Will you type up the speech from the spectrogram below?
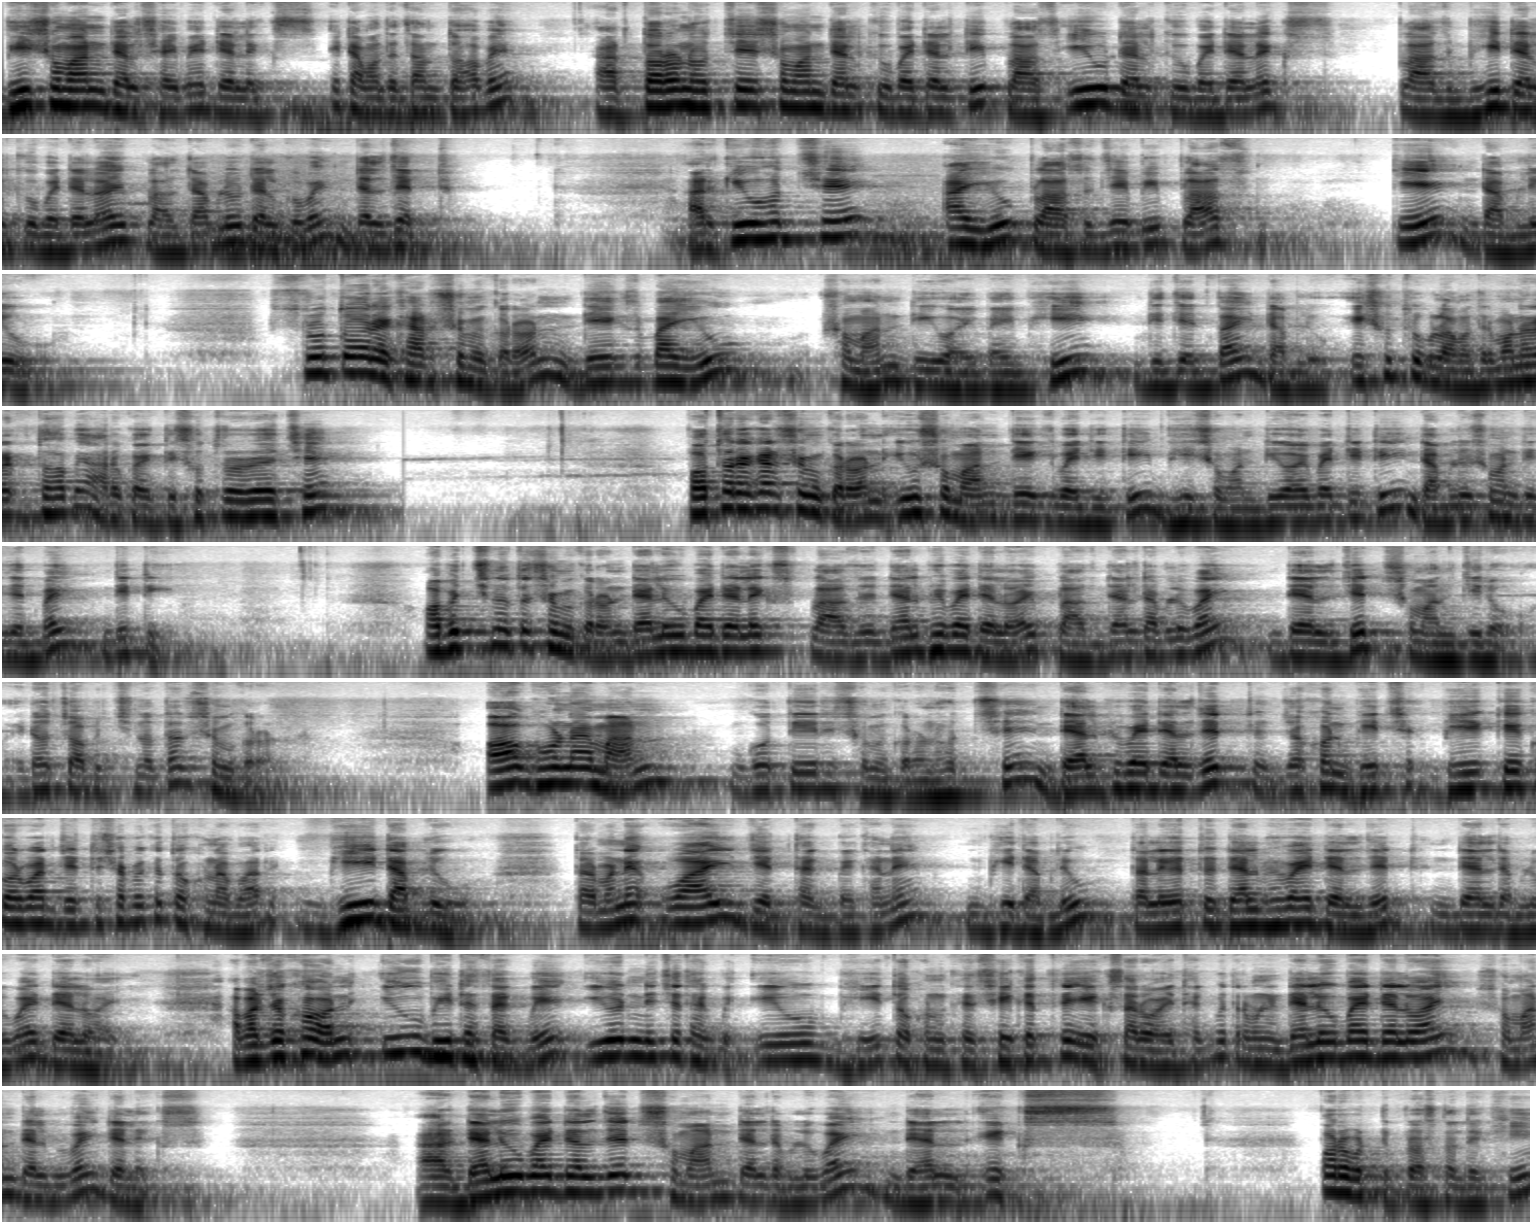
V সমান del psi by del X, এটা আমাদের জানতে হবে। আর ত্বরণ হচ্ছে সমান del Q by del T plus U del Q by del X plus V del Q by del Y plus W del Q by del Z. R Q হচ্ছে I U plus J B plus K W. স্রোত রেখার সমীকরণ dx by you সমান dy by v dz by W এই সূত্রগুলো আমাদের মনে রাখতে হবে। আরও কয়েকটি সূত্র রয়েছে। পথরেখার সমীকরণ ইউ সমান ডিএক্স বাই ডিটি ভি সমান ডিওয়াই বাই ডিটি ডাব্লিউ সমান ডিজেড বাই ডিটি অবিচ্ছিন্নতার সমীকরণ del u by del x plus del v by del y plus del W by del Z সমান জিরো এটা হচ্ছে অবিচ্ছিন্নতার সমীকরণ। অঘূর্ণায়মান গতির সমীকরণ হচ্ছে del v by del z যখন ভি ভি কে করবার জেডের সাপেক্ষে, তখন আবার ভি ডাব্লিউ তার মানে ওয়াই জেড থাকবে এখানে ভি ডাব্লিউ তাহলে হচ্ছে del v by del z del W by del Y আবার যখন ইউ ভিটা থাকবে ইউ এর নিচে থাকবে ইউ ভি তখন সেক্ষেত্রে এক্স আর ওয়াই থাকবে, তার মানে del u by del y সমান del v by del x R del u by del z সমান del W by del x পরবর্তী প্রশ্ন দেখি।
